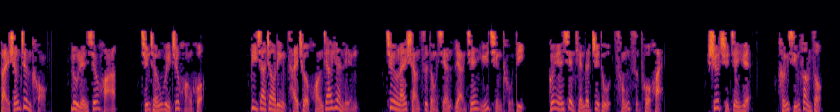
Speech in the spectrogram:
百商震恐，路人喧哗。群臣为之惶惑，陛下诏令裁撤皇家院林，却用来赏赐董贤两千余顷土地。官员献田的制度从此破坏，奢侈僭越，横行放纵，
